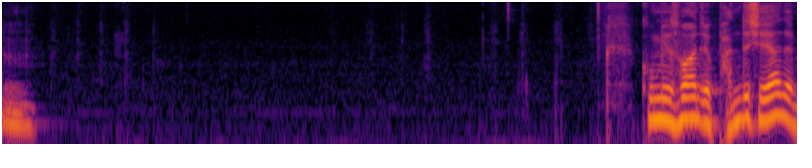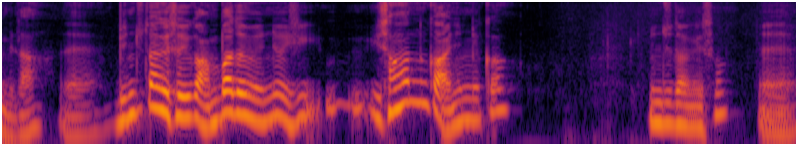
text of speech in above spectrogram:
음. 국민 소환제 반드시 해야 됩니다. 예. 민주당에서 이거 안 받으면요 이, 이상한 거 아닙니까? 민주당에서 예.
